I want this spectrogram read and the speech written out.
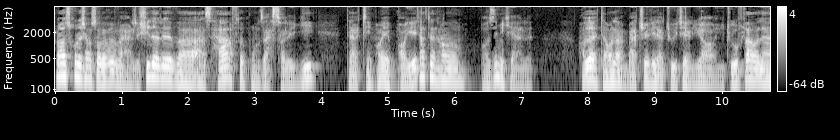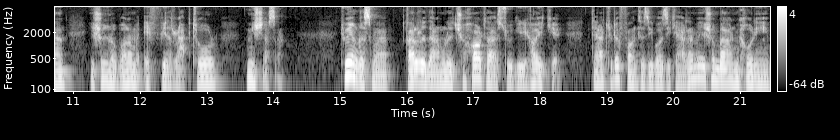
راست خودش هم سابقه ورزشی داره و از 7 تا 15 سالگی در تیم های پایه تاتنهام بازی می‌کرده. حالا احتمالا بچه که در توییتر یا یوتیوب فعالن ایشون رو با نام افیل رپتور می‌شناسن. توی این قسمت قرار در مورد چهار تا از سوگیری هایی که در طول فانتزی بازی کردن بهشون برمیخوریم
